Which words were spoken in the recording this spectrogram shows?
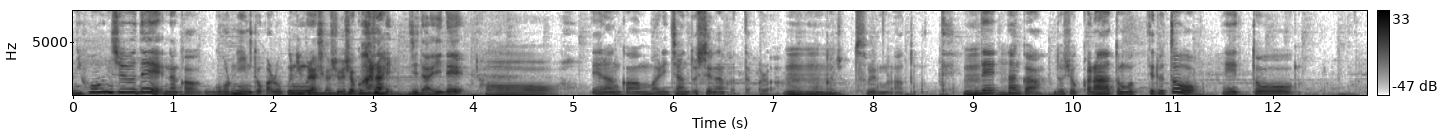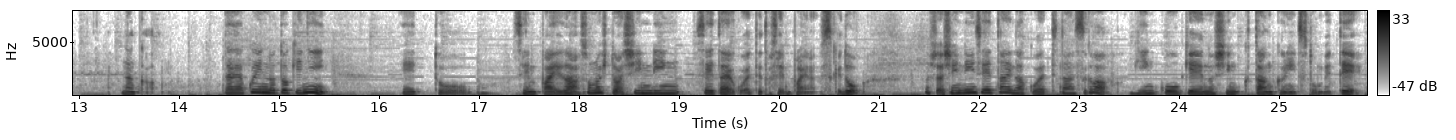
日本中でなんか5人とか6人ぐらいしか就職がない時代であ。でなんかあんまりちゃんとしてなかったから、うんうんうん。なんかちょっとそれもなと思って、うんうんでなんかどうしようかなと思ってるとえっ、となんか大学院の時にえっ、と先輩がその人は森林生態学をやってた先輩なんですけどその人は森林生態学をやってたんですが銀行系のシンクタンクに勤めて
